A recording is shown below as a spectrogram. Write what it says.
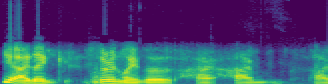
Yeah, I think certainly the I, I'm I.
